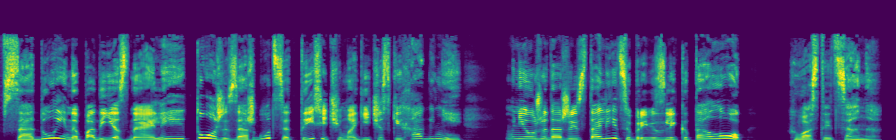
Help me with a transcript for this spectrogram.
В саду и на подъездной аллее тоже зажгутся тысячи магических огней. Мне уже даже из столицы привезли каталог, хвастается она.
